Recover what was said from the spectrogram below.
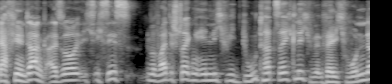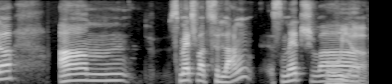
Ja, vielen Dank. Also ich, ich sehe es über weite Strecken ähnlich wie du tatsächlich. Welch Wunder. Ähm, das Match war zu lang. Das Match Oh war ja.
